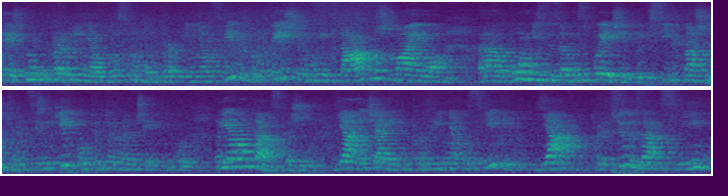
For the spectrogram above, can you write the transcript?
теж ну, управління обласного управління освіти про те, що ми також маємо е, повністю забезпечити всіх наших працівників комп'ютерною технікою. Ну я вам так скажу, я начальник управління освіти, я працюю за своїм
